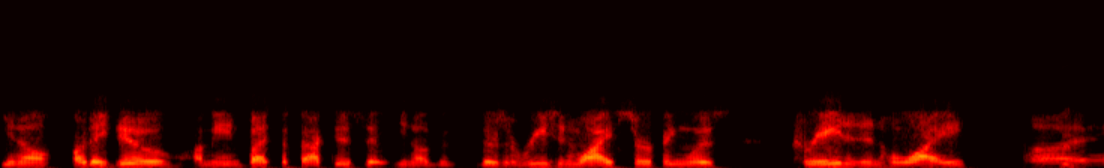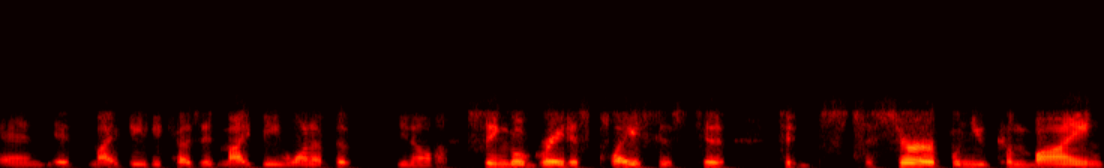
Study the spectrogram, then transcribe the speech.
you know, or they do. I mean, but the fact is that you know, th- there's a reason why surfing was created in Hawaii, uh, and it might be because it might be one of the you know single greatest places to to to surf when you combine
